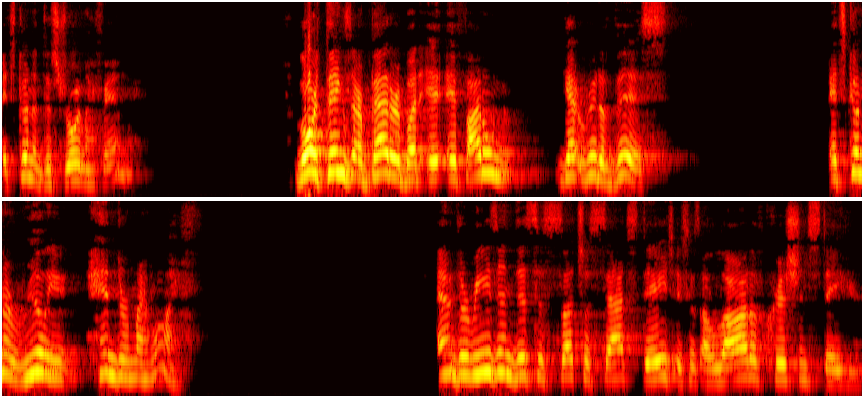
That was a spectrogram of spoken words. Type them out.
it's going to destroy my family. Lord, things are better, but if I don't get rid of this, it's going to really hinder my life. And the reason this is such a sad stage is because a lot of Christians stay here.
